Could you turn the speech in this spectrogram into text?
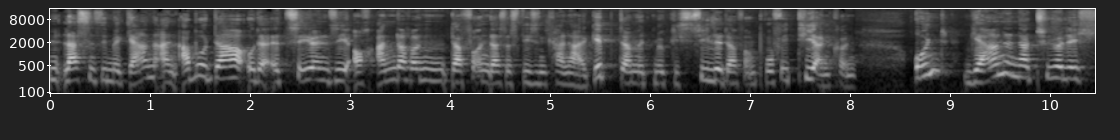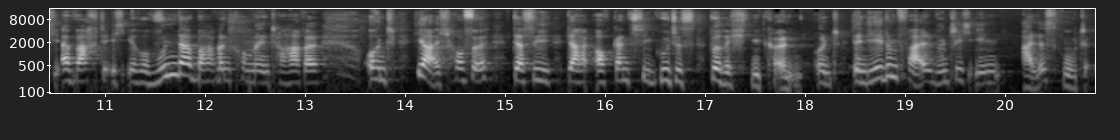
lassen Sie mir gerne ein Abo da oder erzählen Sie auch anderen davon, dass es diesen Kanal gibt, damit möglichst viele davon profitieren können. Und gerne natürlich erwarte ich Ihre wunderbaren Kommentare. Und ja, ich hoffe, dass Sie da auch ganz viel Gutes berichten können. Und in jedem Fall wünsche ich Ihnen alles Gute.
